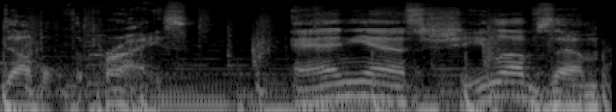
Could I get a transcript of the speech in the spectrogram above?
double the price. And yes, she loves them.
